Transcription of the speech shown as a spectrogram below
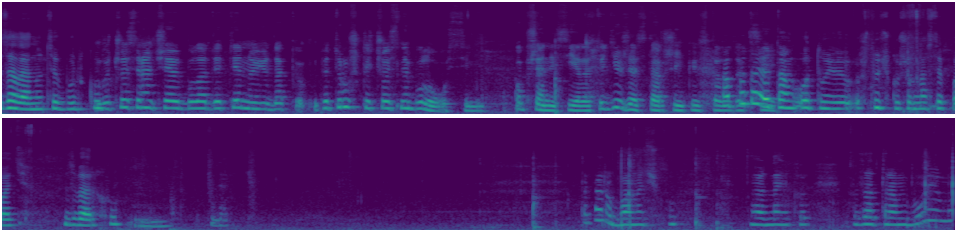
зелену цибульку. Бо щось раніше я була дитиною, так петрушки щось не було осінню. Взагалі не сіяла. Тоді вже старшенькою стала А цієї. там оту штучку, щоб насипати зверху. М. Тепер у баночку гарненько затрамбуємо.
